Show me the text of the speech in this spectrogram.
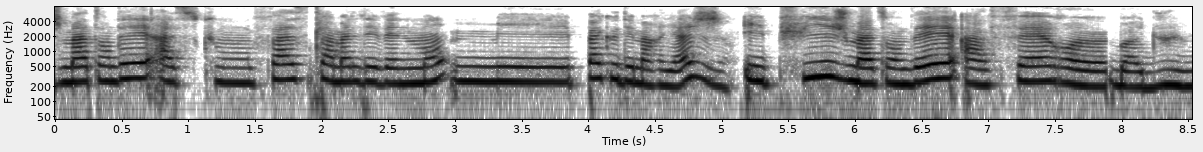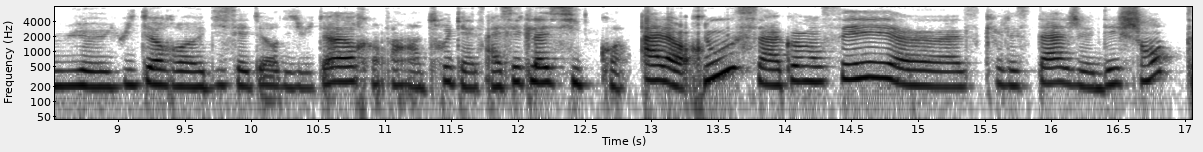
Je m'attendais à ce qu'on fasse pas mal d'événements, mais pas que des mariages. Et puis je m'attendais à faire euh, bah, du 8h, 17h, 18h, enfin un truc assez classique quoi. Alors, nous, ça a commencé euh, à ce que le stage déchante,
